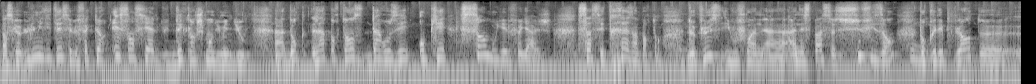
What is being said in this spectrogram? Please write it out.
Parce que l'humidité, c'est le facteur essentiel du déclenchement du mildiou. Hein, donc l'importance d'arroser au pied sans mouiller le feuillage. Ça, c'est très important. De plus, il vous faut un, un- un espace suffisant pour que les plantes, euh,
